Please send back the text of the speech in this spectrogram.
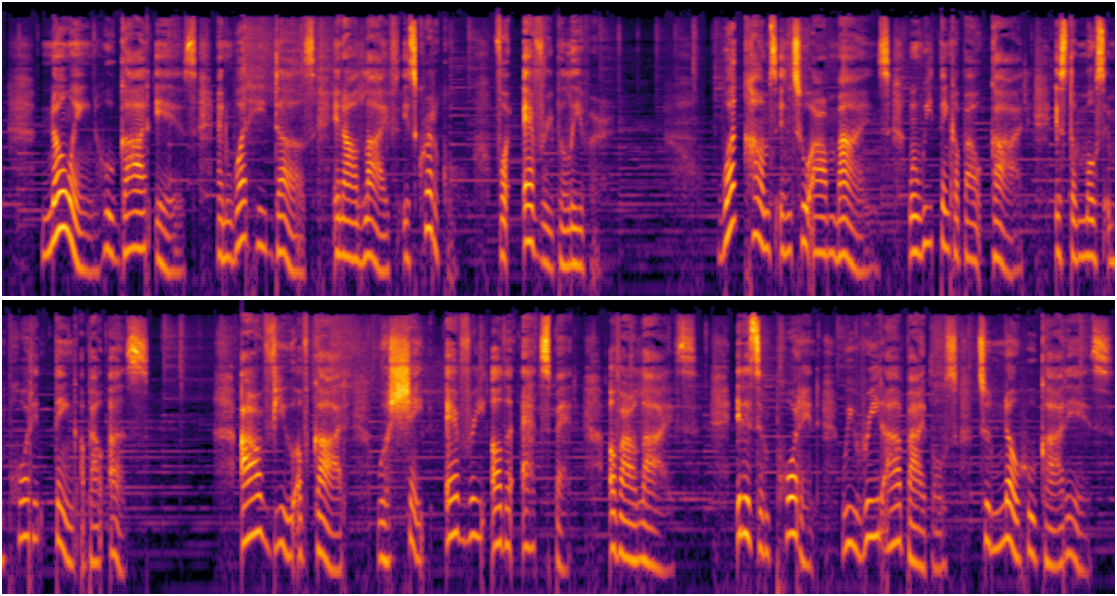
Knowing who God is and what He does in our life is critical for every believer. What comes into our minds when we think about God is the most important thing about us. Our view of God will shape every other aspect of our lives. It is important we read our Bibles to know who God is.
